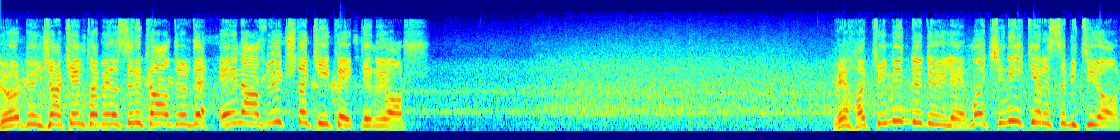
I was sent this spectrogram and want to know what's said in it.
Dördüncü hakem tabelasını kaldırdı. En az 3 dakika ekleniyor. Ve hakemin düdüğüyle maçın ilk yarısı bitiyor.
